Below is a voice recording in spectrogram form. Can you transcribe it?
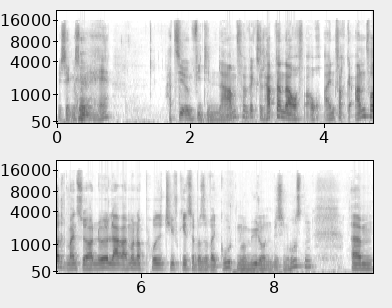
ich denke mir so, hä? Hat sie irgendwie den Namen verwechselt? Hab dann darauf auch einfach geantwortet, meinst du, ja, nö, Lara immer noch positiv, geht's aber soweit gut, nur müde und ein bisschen Husten. Ähm,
